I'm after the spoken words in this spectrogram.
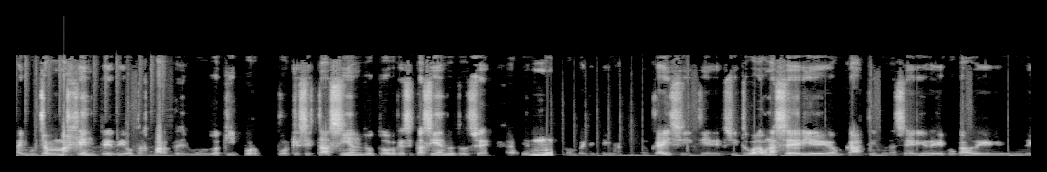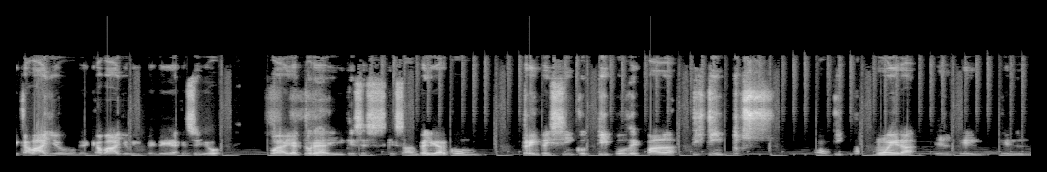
hay, mucha más gente de otras partes del mundo aquí por, porque se está haciendo todo lo que se está haciendo, entonces es muy competitiva. ¿okay? Si, si tú vas a una serie, a un casting de una serie de época de, de caballo, donde hay caballos y peleas, qué sé yo, pues hay actores ahí que, se, que saben pelear con 35 tipos de espadas distintos. Y cómo era el, el, el,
